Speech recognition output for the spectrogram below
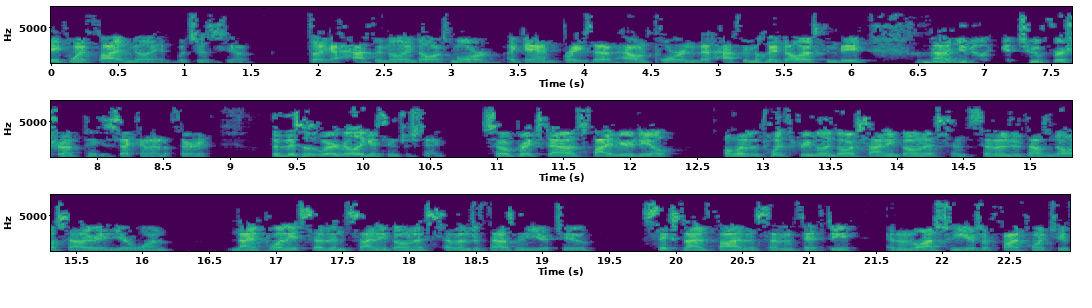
8.5 million, which is you know like a half a million dollars more, again brings out how important that half a million dollars can be. Mm-hmm. Uh, you'd like get two first round picks, a second and a third. But this is where it really gets interesting. So it breaks down its five year deal, $11.3 million signing bonus and $700,000 salary in year one, 9.87 signing bonus, 700,000 in year two, 695 and 750, and then the last two years are 5.25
